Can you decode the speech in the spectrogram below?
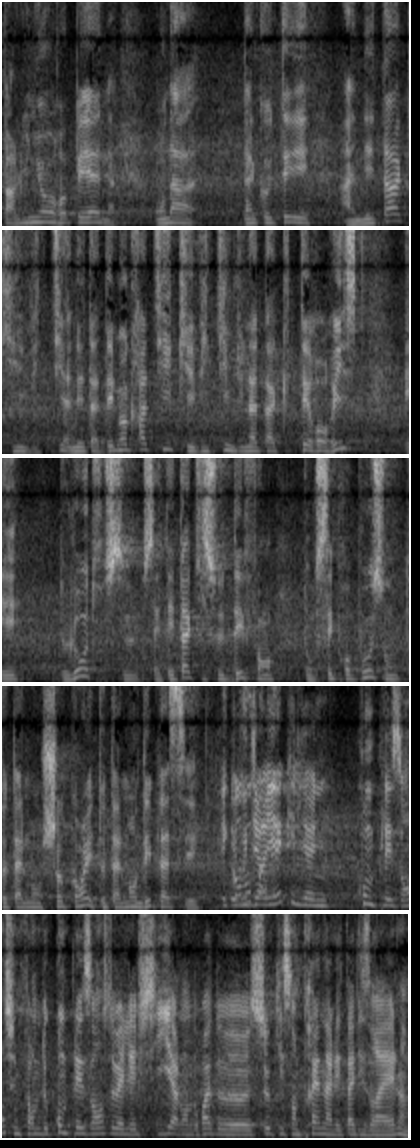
par l'Union européenne. On a d'un côté un État qui est victime, un État démocratique qui est victime d'une attaque terroriste et de l'autre cet État qui se défend. Donc ces propos sont totalement choquants et totalement déplacés. Et, vous, diriez qu'il y a une complaisance, une forme de complaisance de LFI à l'endroit de ceux qui s'en prennent à l'État d'Israël?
